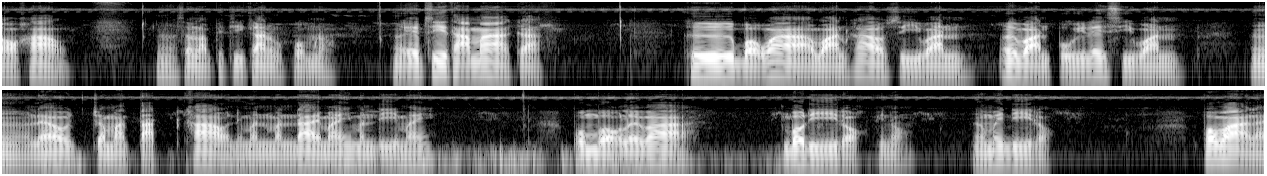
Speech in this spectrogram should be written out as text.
ต่อข้าวเออสำหรับวิธีการของผมเนาะเอฟซีถามมากะ คือบอกว่าหวานข้าวสี่วัน เอ้ยหวานปุ๋ยได้สี่วันเออแล้วจะมาตัดข้าวเนี่ยมันมันได้ไหมมันดีไหม ผมบอกเลยว่าบ่ดีดอกพี่น้องเออไม่ดีหรอก เพราะว่าอะไร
